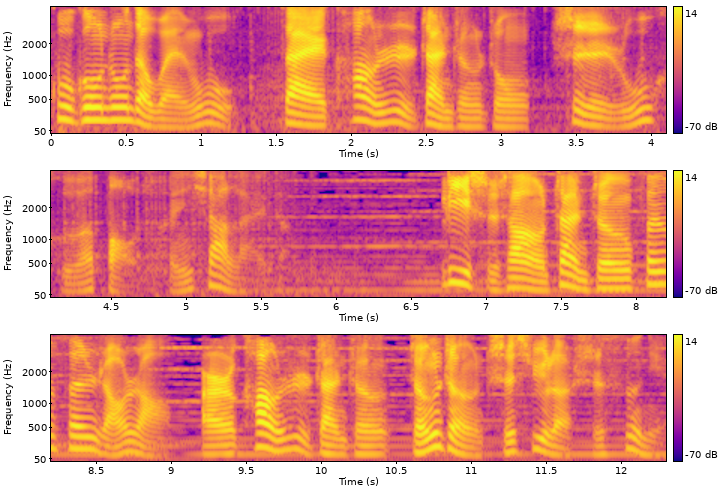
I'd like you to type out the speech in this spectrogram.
故宫中的文物在抗日战争中是如何保存下来的？历史上战争纷纷扰扰，而抗日战争整整持续了十四年。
